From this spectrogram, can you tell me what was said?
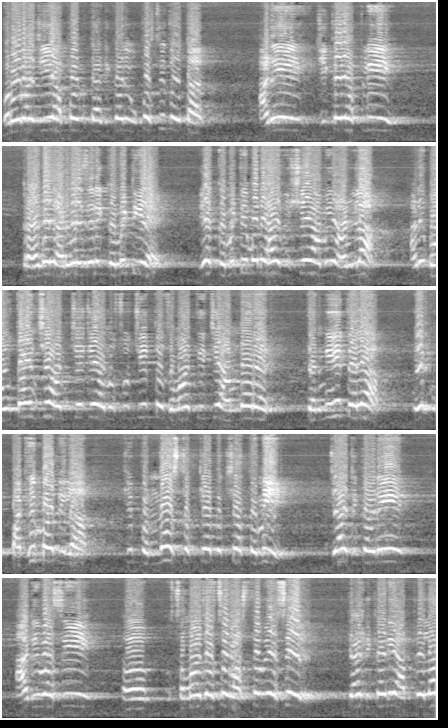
बरोबराजी आपण त्या ठिकाणी उपस्थित होतात. आणि जी काही आपली ट्रायबल ऍडवायझरी कमिटी आहे या कमिटीमध्ये हा विषय आम्ही आणला. आणि बहुतांश आमचे जे अनुसूचित जमातीचे आमदार आहेत त्यांनीही त्याला एक पाठिंबा दिला की पन्नास टक्क्यापेक्षा कमी ज्या ठिकाणी आदिवासी समाजाचं वास्तव्य असेल त्या ठिकाणी आपल्याला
